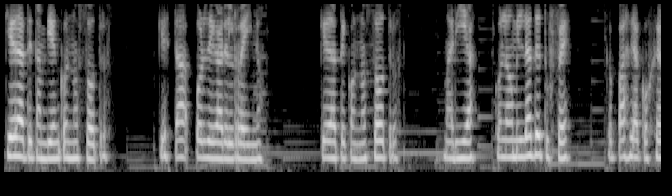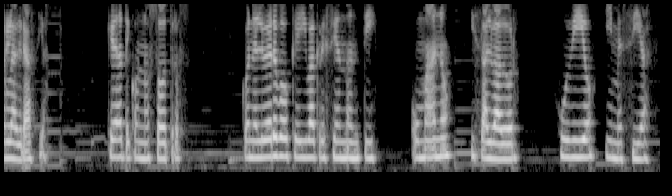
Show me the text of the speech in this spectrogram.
quédate también con nosotros, que está por llegar el reino. Quédate con nosotros, María, con la humildad de tu fe, capaz de acoger la gracia. Quédate con nosotros, con el verbo que iba creciendo en ti, humano y salvador, judío y Mesías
